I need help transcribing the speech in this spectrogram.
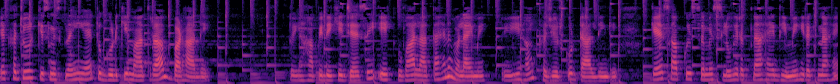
या खजूर किशमिश नहीं है तो गुड़ की मात्रा बढ़ा दें। तो यहाँ पे देखिए, जैसे एक उबाल आता है ना मलाई में तो ये हम खजूर को डाल देंगे। गैस आपको इस समय स्लो ही रखना है, धीमे ही रखना है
